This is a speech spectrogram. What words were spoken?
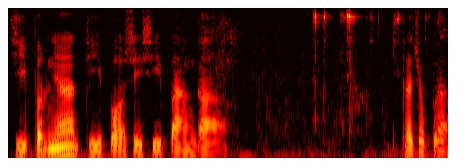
zippernya di posisi pangkal. Kita coba.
